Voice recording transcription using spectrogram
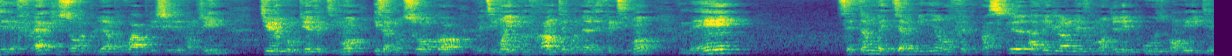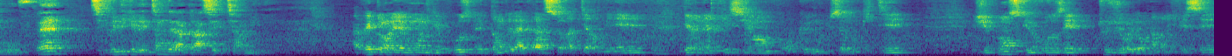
Et les frères qui sont appelés à pouvoir prêcher l'évangile, Dieu le conduit effectivement, ils annonceront encore, effectivement, ils peuvent rendre témoignage effectivement, mais cet homme est terminé en fait, parce qu'avec l'enlèvement de l'épouse, en réalité, mon frère, c'est veut dire que le temps de la grâce est terminé. Avec l'enlèvement de l'épouse, le temps de la grâce sera terminé. Dernière question pour que nous puissions nous quitter. Je pense que vous êtes toujours Léonard Lefessé,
